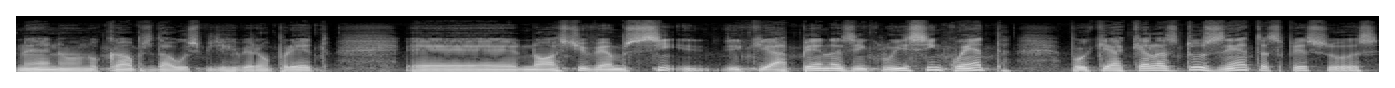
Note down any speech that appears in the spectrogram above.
né, no, no campus da USP de Ribeirão Preto, é, nós tivemos que apenas incluir 50, porque aquelas 200 pessoas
